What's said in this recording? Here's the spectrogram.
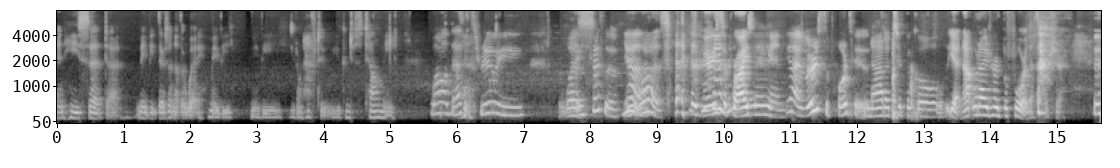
And he said, uh, maybe there's another way. Maybe maybe you don't have to. You can just tell me. Wow, that's really It was impressive. It was very surprising and yeah, very supportive. not a typical yeah not what I'd heard before. That's for sure.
